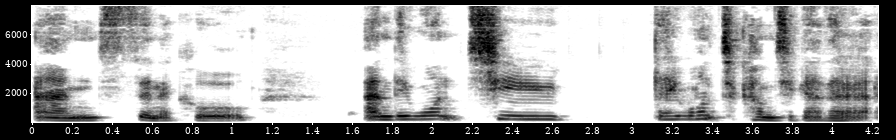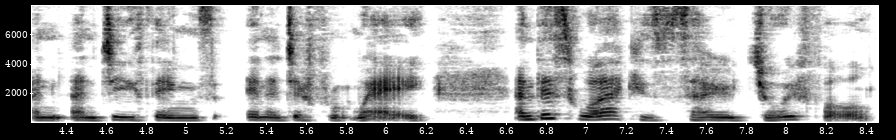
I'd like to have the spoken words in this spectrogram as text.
and cynical and they want to they want to come together and, and do things in a different way. And this work is so joyful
